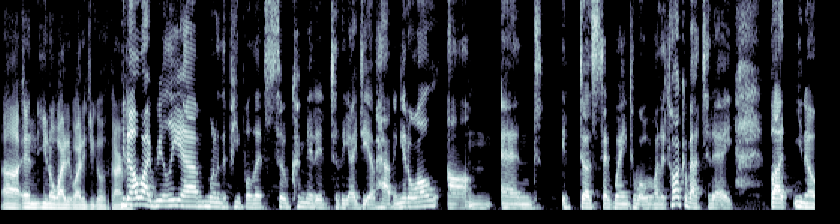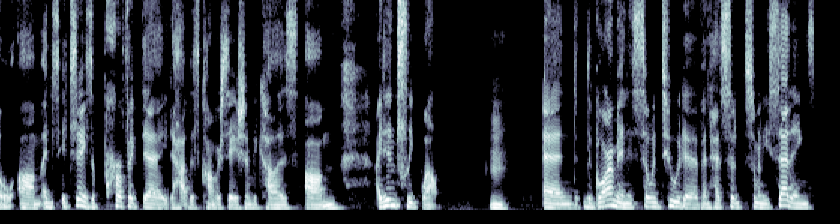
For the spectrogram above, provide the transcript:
Uh, and you know why did why did you go with Garmin? You know, I really am one of the people that's so committed to the idea of having it all, um, and it does segue into what we want to talk about today. But you know, um, and it, today is a perfect day to have this conversation because um, I didn't sleep well. Mm. And the Garmin is so intuitive and has so, so many settings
